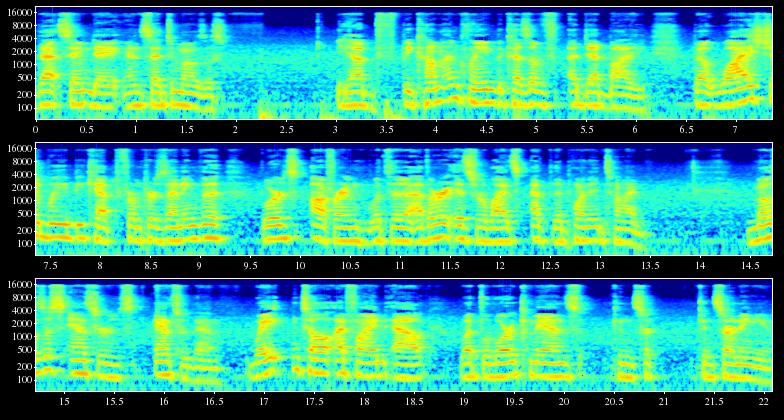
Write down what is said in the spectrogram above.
that same day and said to Moses, You have become unclean because of a dead body. But why should we be kept from presenting the Lord's offering with the other Israelites at the appointed time? Moses answers, answered them, Wait until I find out what the Lord commands concer- concerning you.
